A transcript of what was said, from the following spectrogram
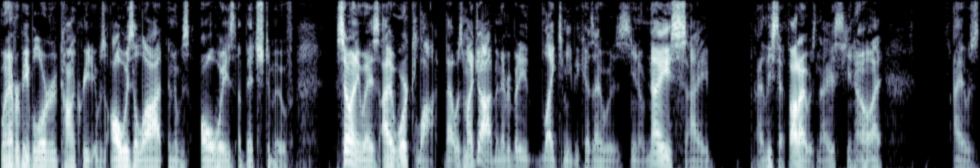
whenever people ordered concrete, it was always a lot and it was always a bitch to move. So, anyways, I worked a lot. That was my job, and everybody liked me because I was, you know, nice. I, at least I thought I was nice. You know, I, I was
